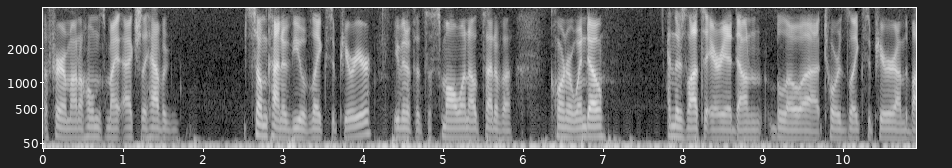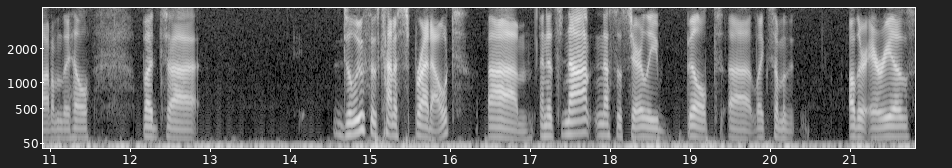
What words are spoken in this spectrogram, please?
a fair amount of homes might actually have a some kind of view of Lake Superior, even if it's a small one outside of a corner window. And there's lots of area down below towards Lake Superior on the bottom of the hill but uh, Duluth is kind of spread out, um, and it's not necessarily built uh, like some of the other areas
